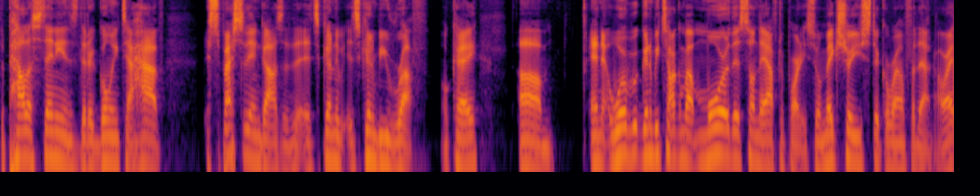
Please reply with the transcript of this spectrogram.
the Palestinians that are going to have especially in Gaza. It's to it's to be rough, okay? Um, and we're, we're going to be talking about more of this on the after party. So make sure you stick around for that. All right.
